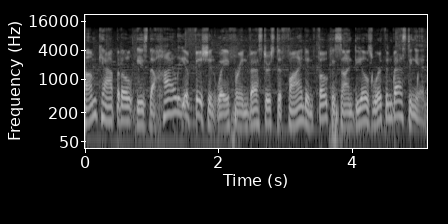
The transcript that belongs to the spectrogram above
Hum Capital is the highly efficient way for investors to find and focus on deals worth investing in.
